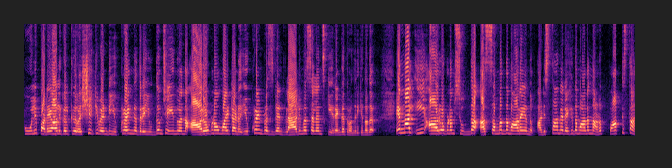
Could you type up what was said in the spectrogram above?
കൂലി പടയാളികൾക്ക് റഷ്യയ്ക്ക് വേണ്ടി യുക്രൈനെതിരെ യുദ്ധം ചെയ്യുന്നുവെന്ന ആരോപണവുമായിട്ടാണ് യുക്രൈൻ പ്രസിഡന്റ് വ്ളാഡിമിർ സെലൻസ്കി രംഗത്ത് വന്നിരിക്കുന്നത്. എന്നാൽ ഈ ആരോപണം ശുദ്ധ അസംബന്ധമാണ് എന്നും അടിസ്ഥാനരഹിതമാണെന്നാണ് പാകിസ്ഥാൻ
